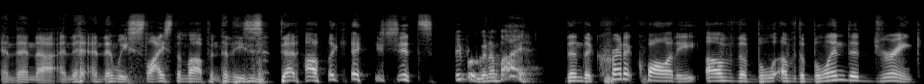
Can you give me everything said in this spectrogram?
and then uh, and then and then we slice them up into these debt obligations, People are gonna buy it. Then the credit quality of the bl- of the blended drink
